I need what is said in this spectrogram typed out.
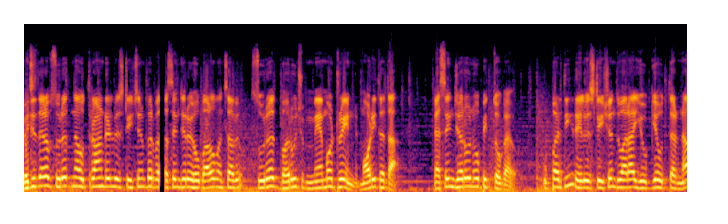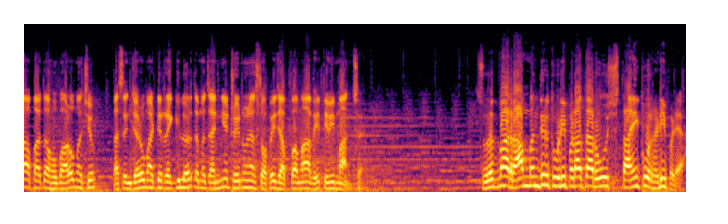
બીજી તરફ સુરતના ઉત્તરાયણ રેલવે સ્ટેશન પર પેસેન્જરોએ હોબાળો મચાવ્યો. સુરત ભરૂચ મેમો ટ્રેન મોડી થતા પેસેન્જરોનો પિત્તો ગયો. ઉપરથી રેલવે સ્ટેશન દ્વારા યોગ્ય ઉત્તર ન અપાતા હોબાળો મચ્યો. પેસેન્જરો માટે રેગ્યુલર તેમજ અન્ય ટ્રેનોના સ્ટોપેજ આપવામાં આવે તેવી માંગ છે. સુરતમાં રામ મંદિર તોડી પડાતા રોષ સ્થાનિકો રડી પડ્યા.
